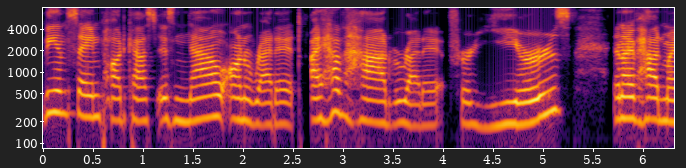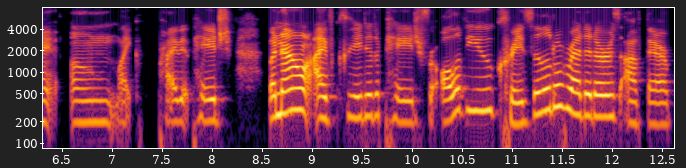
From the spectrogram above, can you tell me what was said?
The Insane podcast is now on Reddit. I have had Reddit for years and I've had my own like private page, but now I've created a page for all of you crazy little redditors out there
